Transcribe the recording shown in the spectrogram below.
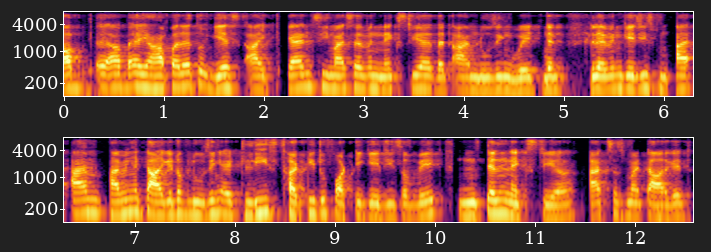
अब अब यहाँ पर है तो yes I can see myself in next year that I'm losing weight then 11 kgs I, I'm having a target of losing at least 30 to 40 kgs of weight till next year that's just my target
